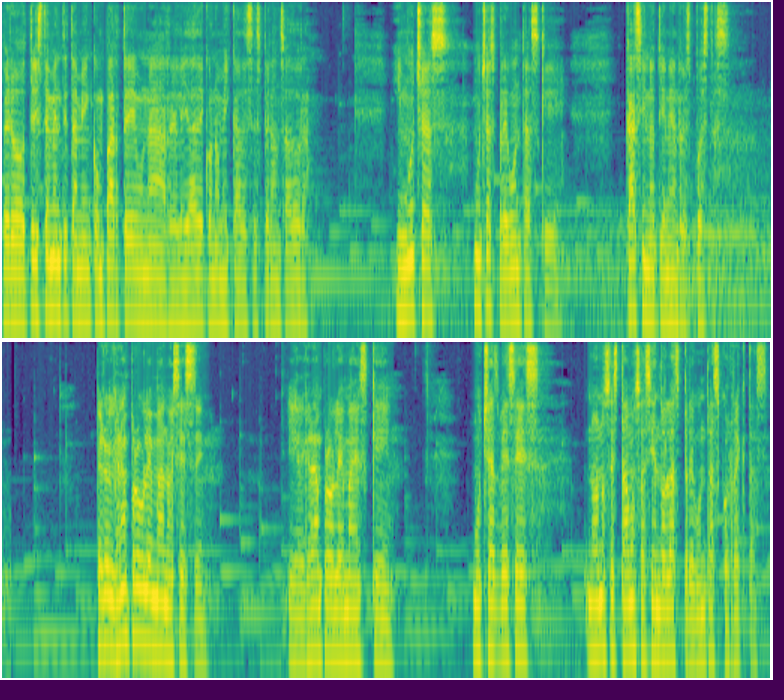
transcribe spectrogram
pero tristemente también comparte una realidad económica desesperanzadora y muchas, muchas preguntas que casi no tienen respuestas. Pero el gran problema no es ese. Y el gran problema es que muchas veces no nos estamos haciendo las preguntas correctas,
